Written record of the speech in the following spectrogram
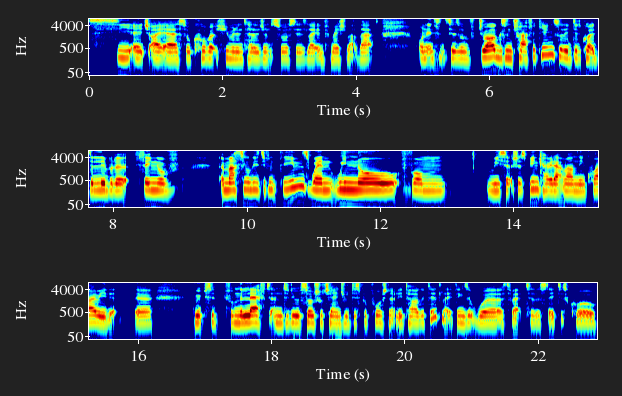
CHIS or covert human intelligence sources, like information about that, on instances of drugs and trafficking. So they did quite a deliberate thing of amassing all these different themes when we know from research that's been carried out around the inquiry that the groups from the left and to do with social change were disproportionately targeted, like things that were a threat to the status quo,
